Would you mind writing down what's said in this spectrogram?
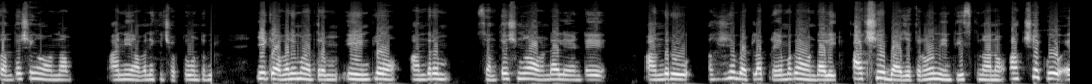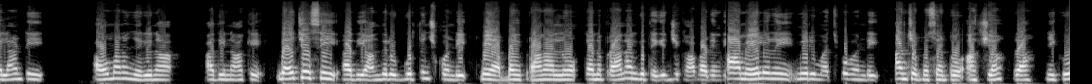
సంతోషంగా ఉందాం అని అవనికి చెప్తూ ఉంటుంది. ఇక అవని మాత్రం ఈ ఇంట్లో అందరం సంతోషంగా ఉండాలి అంటే అందరూ అక్షయ్ పట్ల ప్రేమగా ఉండాలి. అక్షయ్ బాధ్యతను నేను తీసుకున్నాను. అక్షయ్కు ఎలాంటి అవమానం జరిగినా అది నాకే. దయచేసి అది అందరూ గుర్తుంచుకోండి. మీ అబ్బాయి ప్రాణాలను తన ప్రాణాలకు తెగించి కాపాడింది. ఆ మేలుని మీరు మర్చిపోకండి అని చెప్పేసి అంటూ అక్షయ రా నీకు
